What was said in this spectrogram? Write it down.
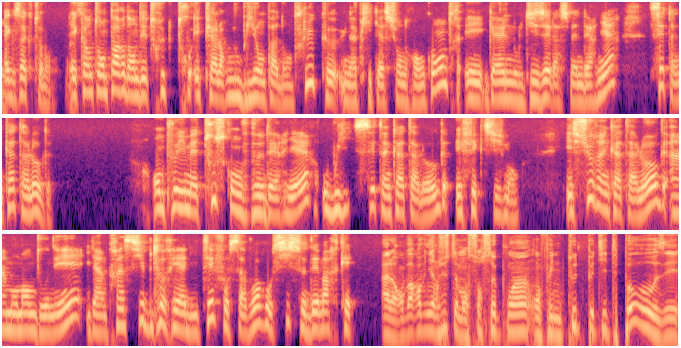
Exactement. Et quand on part dans des trucs trop. Et puis alors, n'oublions pas non plus qu'une application de rencontre, et Gaël nous le disait la semaine dernière, c'est un catalogue. On peut y mettre tout ce qu'on veut derrière. Oui, c'est un catalogue, effectivement. Et sur un catalogue, à un moment donné, il y a un principe de réalité, il faut savoir aussi se démarquer. Alors, on va revenir justement sur ce point. On fait une toute petite pause. Et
